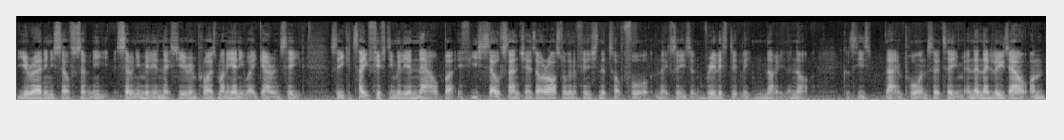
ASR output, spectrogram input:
you're earning yourself 70, 70 million next year in prize money anyway, guaranteed. So you could take 50 million now, but if you sell Sanchez, are Arsenal going to finish in the top four next season? Realistically, no, they're not, because he's that important to the team. And then they lose out on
